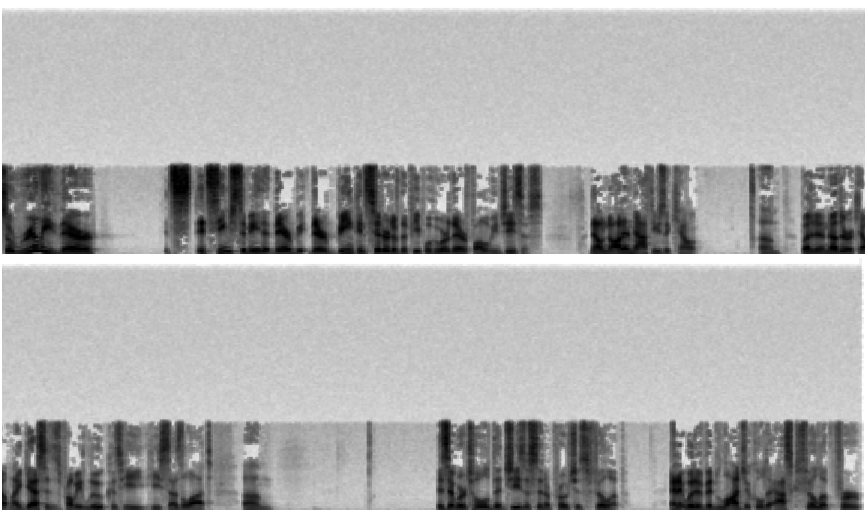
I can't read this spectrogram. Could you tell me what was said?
so really, they're. It's, it seems to me that they're, be, they're being considerate of the people who are there following Jesus. Now, not in Matthew's account, um, but in another account, my guess is it's probably Luke because he, he says a lot. Um, is that we're told that Jesus then approaches Philip. And it would have been logical to ask Philip for,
